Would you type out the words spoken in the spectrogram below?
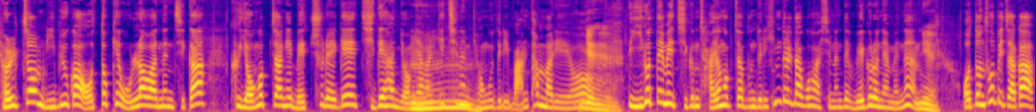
별점 리뷰가 어떻게 올라왔는지가 그 영업장의 매출액에 지대한 영향을 음. 끼치는 경우들이 많단 말이에요. 예. 근데 이것 때문에 지금 자영업자분들이 힘들다고 하시는데 왜 그러냐면은 예. 어떤 소비자가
